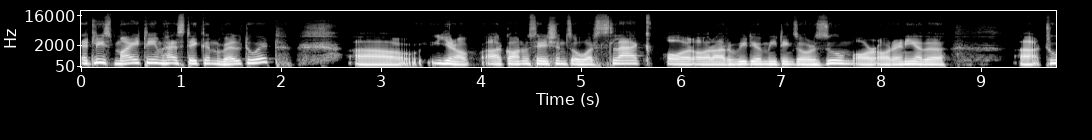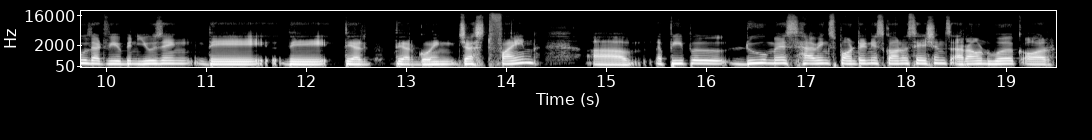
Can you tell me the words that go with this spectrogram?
at least my team has taken well to it. Uh, you know, our conversations over Slack or or our video meetings over Zoom or or any other uh, tool that we've been using, they they they are they are going just fine. Uh, people do miss having spontaneous conversations around work or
